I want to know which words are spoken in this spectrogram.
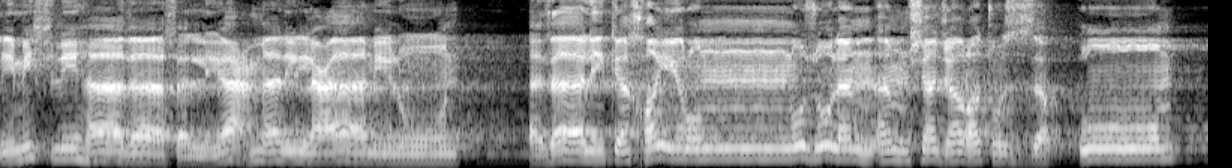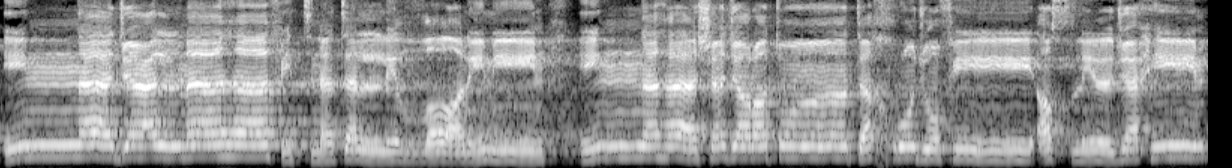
لمثل هذا فليعمل العاملون. أذلك خير نزلا أم شجرة الزقوم؟ إنا جعلناها فتنة للظالمين. إنها شجرة تخرج في أصل الجحيم.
